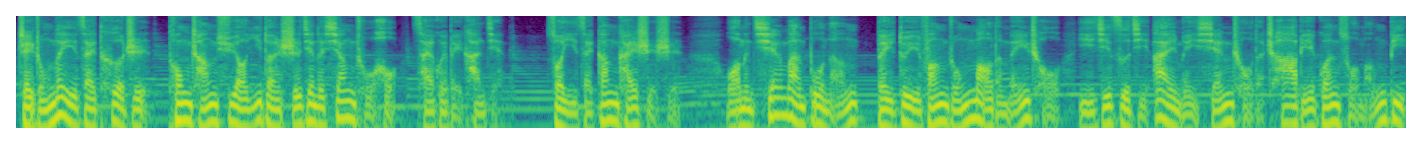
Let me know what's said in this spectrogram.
这种内在特质通常需要一段时间的相处后才会被看见，所以在刚开始时。我们千万不能被对方容貌的美丑以及自己爱美嫌丑的差别观所蒙蔽，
